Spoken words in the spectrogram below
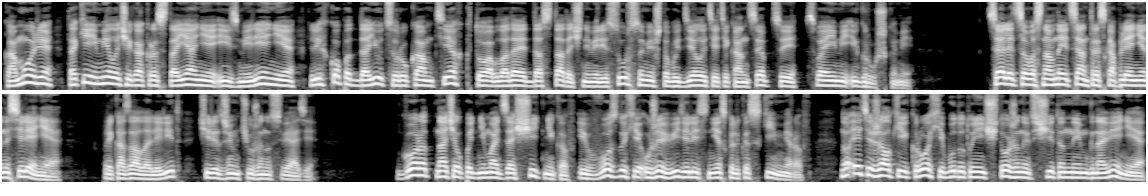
В Каморе такие мелочи, как расстояние и измерение, легко поддаются рукам тех, кто обладает достаточными ресурсами, чтобы делать эти концепции своими игрушками. «Целиться в основные центры скопления населения», — приказала Лилит через жемчужину связи. Город начал поднимать защитников, и в воздухе уже виделись несколько скиммеров — но эти жалкие крохи будут уничтожены в считанные мгновения,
